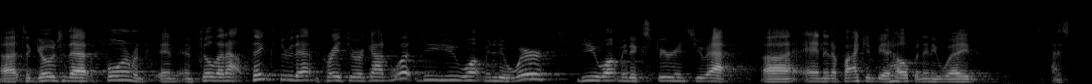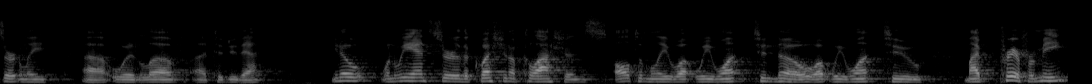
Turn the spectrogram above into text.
uh, to go to that form and, and, and fill that out. Think through that and pray through it. God, what do you want me to do? Where do you want me to experience you at? Uh, and then, if I can be a help in any way, I certainly uh, would love uh, to do that. You know, when we answer the question of Colossians, ultimately what we want to know, what we want to, my prayer for me,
